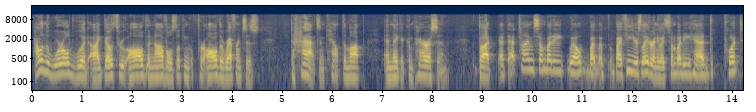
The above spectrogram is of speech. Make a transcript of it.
How in the world would I go through all the novels looking for all the references to hats and count them up and make a comparison? But at that time, somebody, well, by, by a few years later anyway, somebody had put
